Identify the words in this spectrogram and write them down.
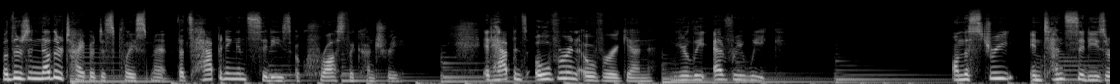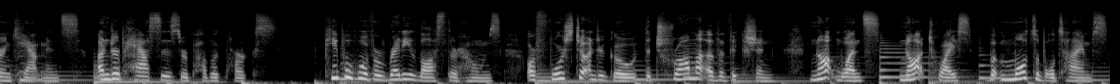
But there's another type of displacement that's happening in cities across the country. It happens over and over again, nearly every week. On the street, in tent cities or encampments, underpasses or public parks, people who have already lost their homes are forced to undergo the trauma of eviction, not once, not twice, but multiple times.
